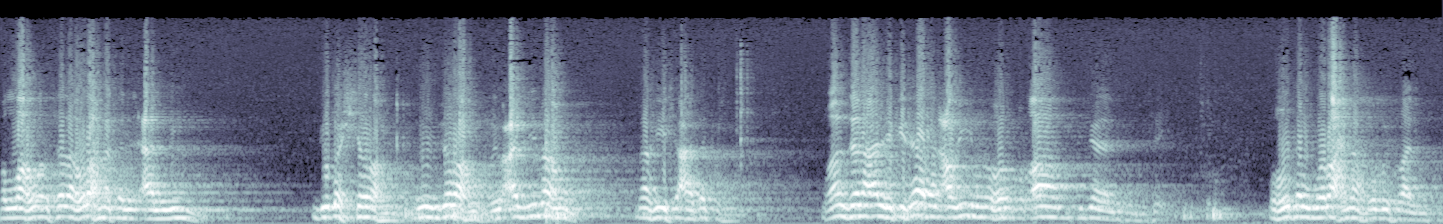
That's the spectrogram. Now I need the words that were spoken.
فالله أرسله رحمة للعالمين. ليبشرهم وينذرهم ويعلمهم ما في سعادتهم. وأنزل عليه كتابا عظيما وهو القرآن تبيانا لكل شيء. وهدى ورحمة وبشرى للمسلمين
